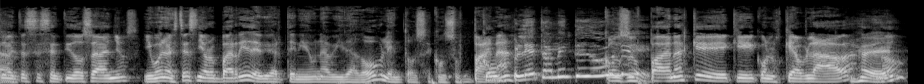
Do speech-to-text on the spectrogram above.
durante 62 años. Y bueno, este señor Barry debió haber tenido una vida doble entonces con sus panas. Completamente doble. Con sus panas que, que con los que hablaba, ¿no?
